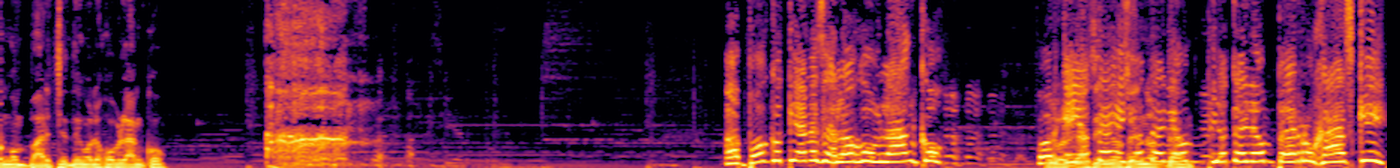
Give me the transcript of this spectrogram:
Tengo un parche, tengo el ojo blanco. ¿A poco tienes el ojo blanco? Porque yo, te- no yo tenía un, yo tenía un perro husky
